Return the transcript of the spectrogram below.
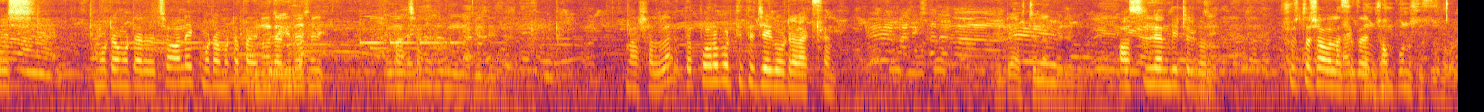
বেশ মোটা মোটা রয়েছে অনেক মোটা মোটা পায়ের গিরাগুলো। আচ্ছা। মাশাল্লাহ তো পরবর্তীতে যে গরুটা রাখছেন? এটা অস্ট্রেলিয়ান বেড়ে গরু। অস্ট্রেলিয়ান বিটের গরু। সুস্থ সবল আছে একদম? সম্পূর্ণ সুস্থ সবল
